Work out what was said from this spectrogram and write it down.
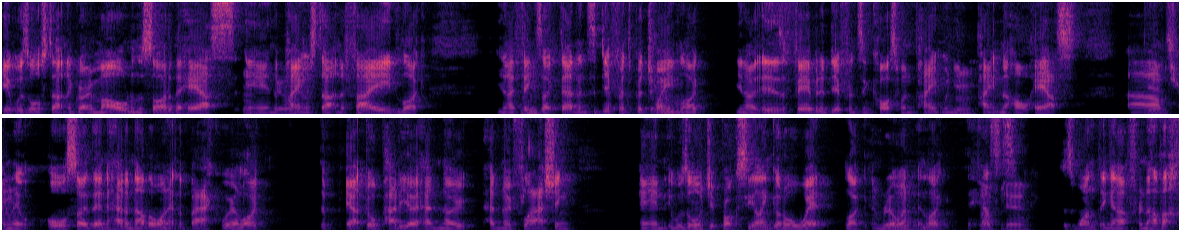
yeah. it was all starting to grow mold on the side of the house, Mm, and the paint was starting to fade, like you know things like that. And it's a difference between like you know, there's a fair bit of difference in cost when paint when you're Mm. painting the whole house. Um, that's And they also then had another one at the back where like the outdoor patio had no had no flashing, and it was all gyprock ceiling, got all wet, like and ruined, Mm. and like the house Tough, is yeah. just one thing after another.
